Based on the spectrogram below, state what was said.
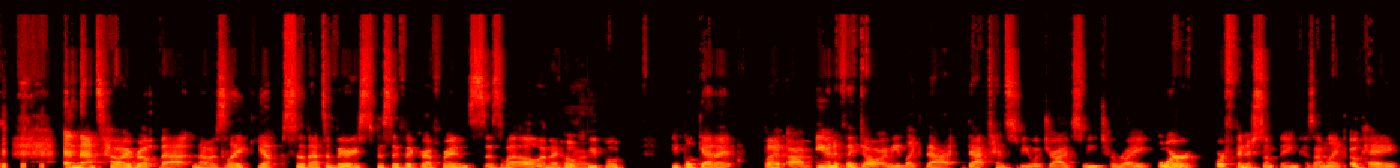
and that's how I wrote that. And I was like, yep, so that's a very specific reference as well. And I hope Right. people people get it. But um, even if they don't, I mean, like that that tends to be what drives me to write or or finish something because I'm like, okay,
